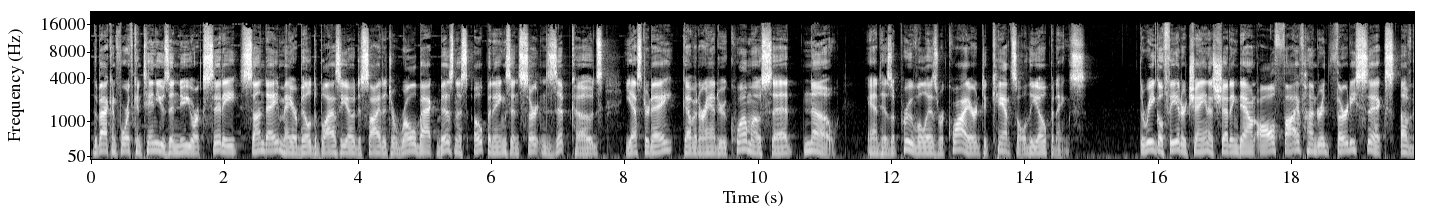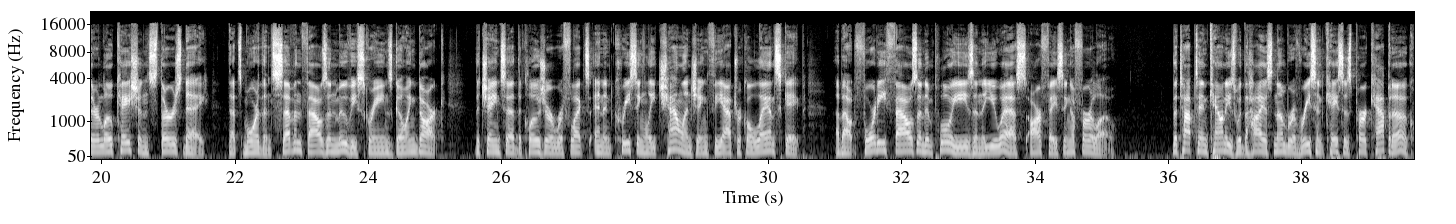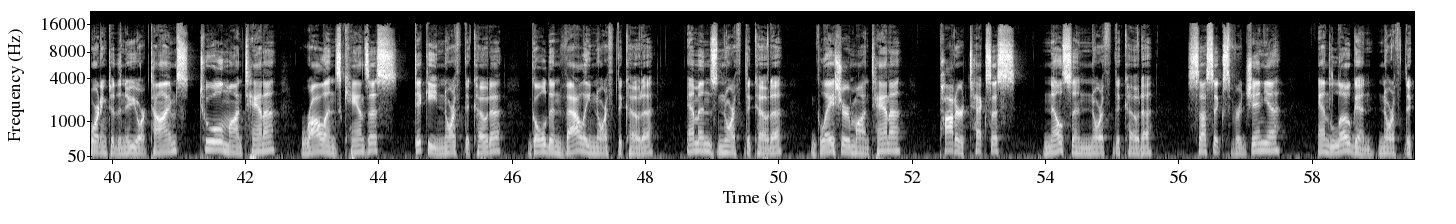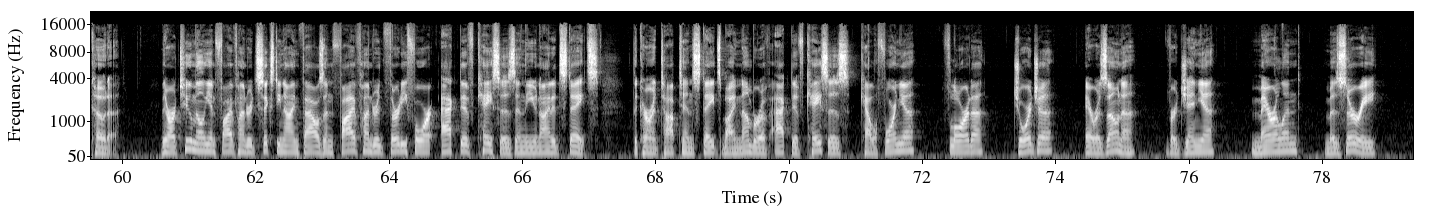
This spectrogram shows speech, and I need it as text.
The back and forth continues in New York City. Sunday, Mayor Bill de Blasio decided to roll back business openings in certain zip codes. Yesterday, Governor Andrew Cuomo said no, and his approval is required to cancel the openings. The Regal Theater chain is shutting down all 536 of their locations Thursday. That's more than 7,000 movie screens going dark. The chain said the closure reflects an increasingly challenging theatrical landscape. About 40,000 employees in the U.S. are facing a furlough. The top 10 counties with the highest number of recent cases per capita, according to the New York Times Toole, Montana, Rawlins, Kansas, Dickey, North Dakota, Golden Valley, North Dakota, Emmons, North Dakota, Glacier, Montana, Potter, Texas, Nelson, North Dakota, Sussex, Virginia, and Logan, North Dakota. There are 2,569,534 active cases in the United States. The current top 10 states by number of active cases California, Florida, Georgia, Arizona, Virginia, Maryland, Missouri,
